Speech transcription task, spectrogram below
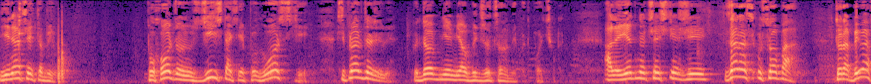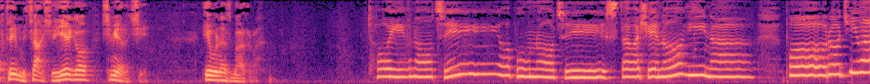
inaczej to było. Pochodzą już dziś takie pogłoski, że prawda, że podobnie miał być rzucony pod pociąg. Ale jednocześnie, że zaraz osoba, która była w tym czasie jego śmierci i ona zmarła. To i w nocy o północy stała się nowina. Porodziła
